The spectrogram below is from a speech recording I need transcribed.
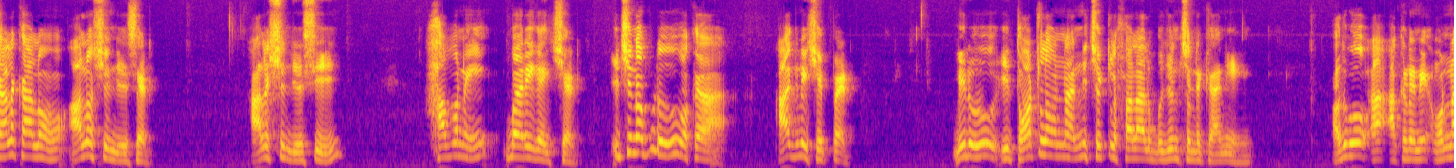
చాలా కాలం ఆలోచన చేశాడు. ఆలస్యం చేసి హవ్వని భారీగా ఇచ్చాడు. ఇచ్చినప్పుడు ఒక ఆజ్ఞ చెప్పాడు. మీరు ఈ తోటలో ఉన్న అన్ని చెట్ల ఫలాలు భుజించండి కానీ అదిగో అక్కడని అక్కడ ఉన్న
